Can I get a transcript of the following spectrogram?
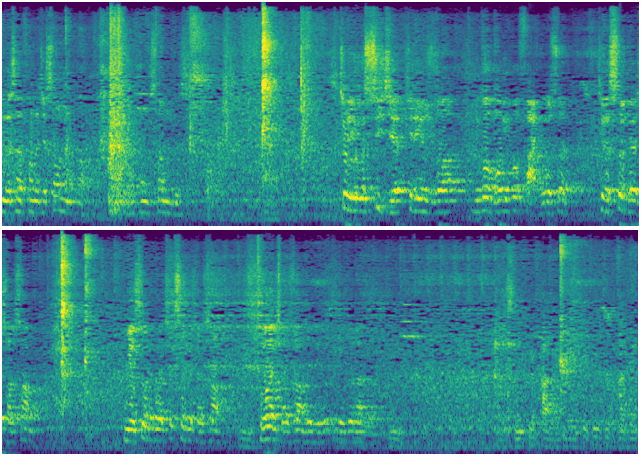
这个是放在这上面啊，放上面的是。这里有个细节，这里就是说，如果我以后反流是这个设备朝上，你说这个这设备朝上，图案朝上，这里有有个。那个，你不怕，你就就是怕这样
